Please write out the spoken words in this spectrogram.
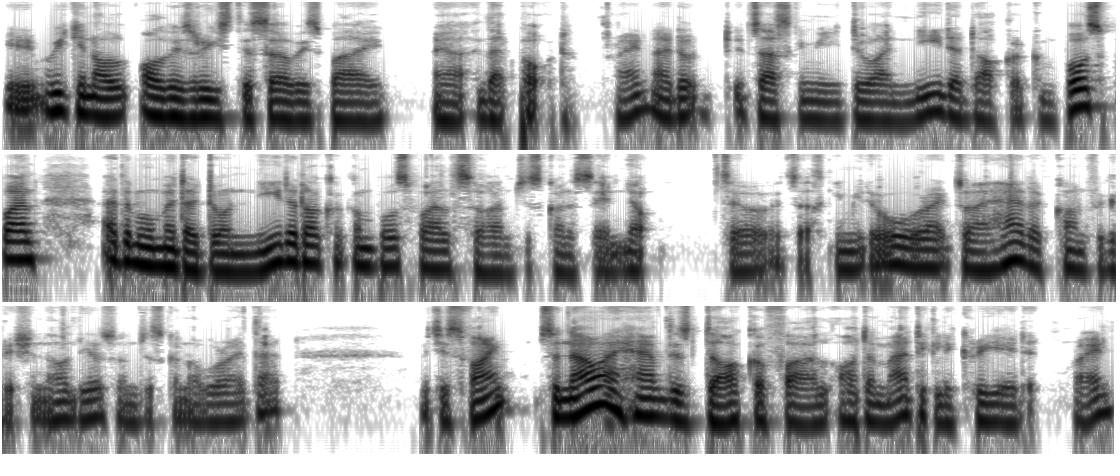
it, we can al always reach the service by uh, that port, right? I don't, it's asking me, do I need a Docker compose file? At the moment, I don't need a Docker compose file. So I'm just going to say no. So it's asking me to override. So I had a configuration earlier, so I'm just going to override that, which is fine. So now I have this Docker file automatically created, right?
